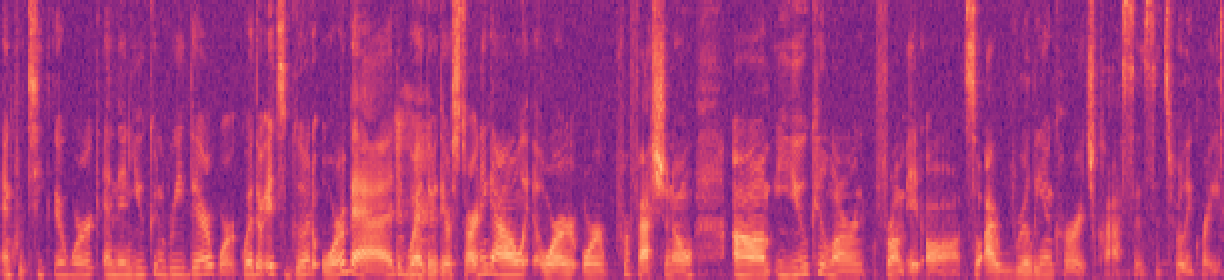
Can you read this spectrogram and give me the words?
and critique their work, and then you can read their work, whether it's good or bad, mm-hmm. whether they're starting out or, or professional. Um, you can learn from it all. So I really encourage classes. It's really great.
